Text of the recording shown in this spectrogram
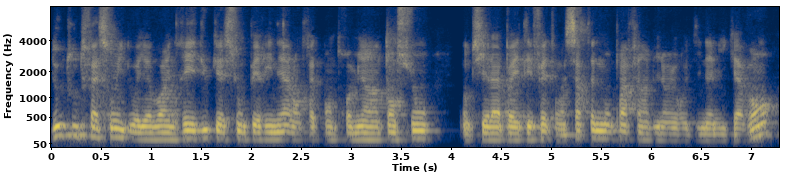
De toute façon, il doit y avoir une rééducation périnéale en traitement de première intention. Donc, si elle n'a pas été faite, on va certainement pas faire un bilan aérodynamique avant.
